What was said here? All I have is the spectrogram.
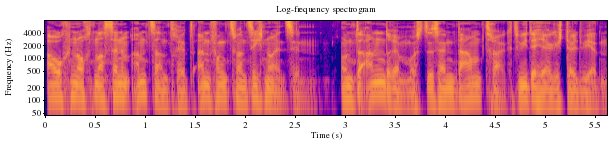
auch noch nach seinem Amtsantritt Anfang 2019. Unter anderem musste sein Darmtrakt wiederhergestellt werden.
